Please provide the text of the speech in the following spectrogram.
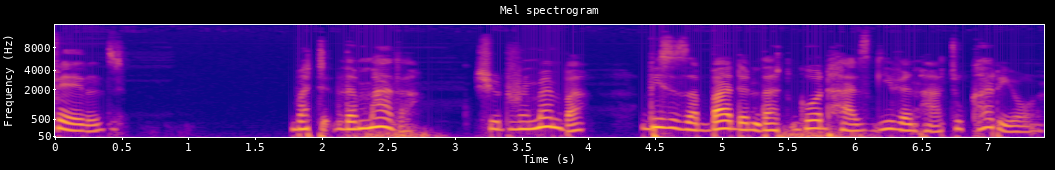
failed but the mother should remember this is a burden that God has given her to carry on.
